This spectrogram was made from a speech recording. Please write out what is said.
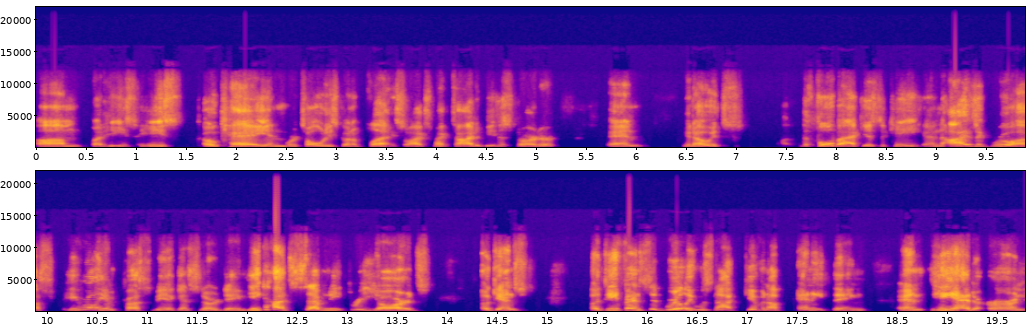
Um, but he's he's okay, and we're told he's going to play. So I expect Tai to be the starter. And you know, it's the fullback is the key. And Isaac Ruoss, he really impressed me against Notre Dame. He got 73 yards against a defense that really was not giving up anything and he had to earn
